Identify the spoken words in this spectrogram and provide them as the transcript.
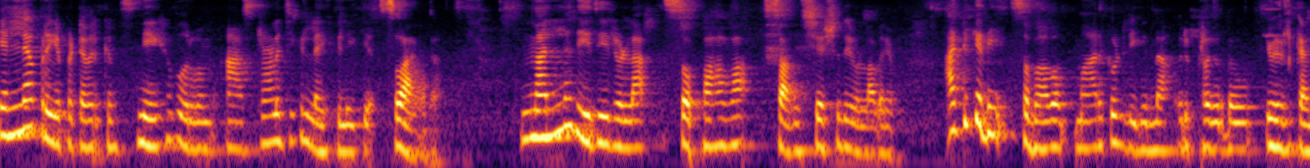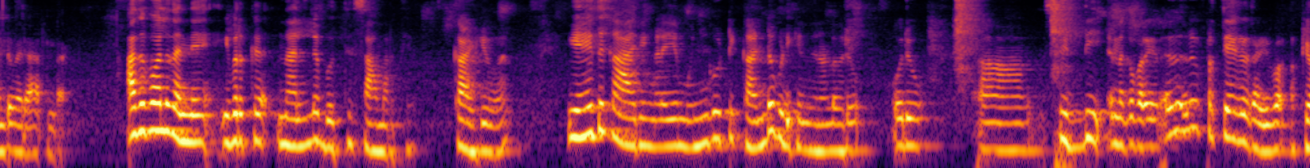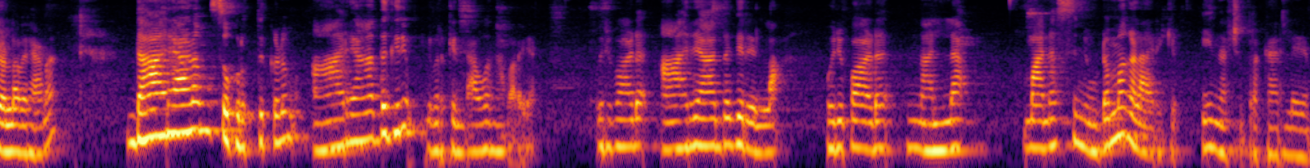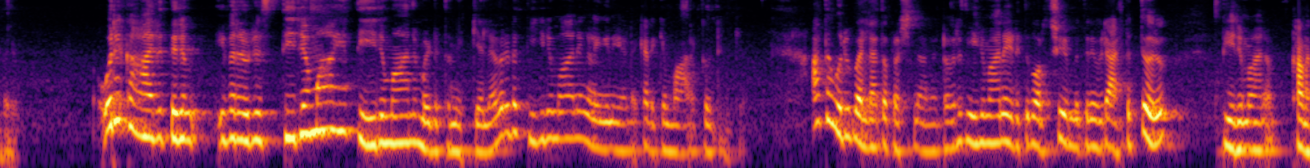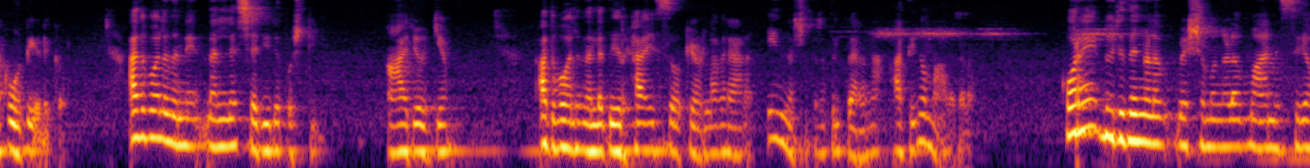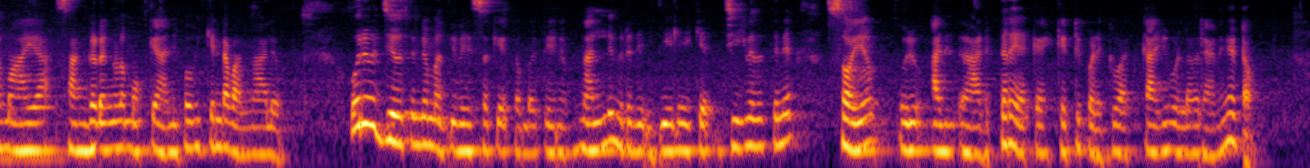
എല്ലാ പ്രിയപ്പെട്ടവർക്കും സ്നേഹപൂർവം ആസ്ട്രോളജിക്കൽ ലൈഫിലേക്ക് സ്വാഗതം. നല്ല രീതിയിലുള്ള സ്വഭാവ സവിശേഷതയുള്ളവരും അടിക്കടി സ്വഭാവം മാറിക്കൊണ്ടിരിക്കുന്ന ഒരു പ്രകൃതവും ഇവരിൽ കണ്ടുവരാറുണ്ട്. അതുപോലെ തന്നെ ഇവർക്ക് നല്ല ബുദ്ധി സാമർഥ്യം കഴിവ് ഏത് കാര്യങ്ങളെയും മുൻകൂട്ടി കണ്ടുപിടിക്കുന്നതിനുള്ള ഒരു ഒരു സിദ്ധി എന്നൊക്കെ പറയുന്നത് ഒരു പ്രത്യേക കഴിവ് ഒക്കെ ഉള്ളവരാണ്. ധാരാളം സുഹൃത്തുക്കളും ആരാധകരും ഇവർക്കുണ്ടാവും എന്നാണ് പറയാം. ഒരുപാട് ആരാധകരുള്ള ഒരുപാട് നല്ല മനസ്സിനുടമകളായിരിക്കും ഈ നക്ഷത്രക്കാരിലേവരും ഒരു കാര്യത്തിലും ഇവരൊരു സ്ഥിരമായ തീരുമാനമെടുത്ത് നിൽക്കില്ല അവരുടെ തീരുമാനങ്ങൾ ഇങ്ങനെ ഇടയ്ക്കിടയ്ക്ക് മാറിക്കൊണ്ടിരിക്കും. അത് ഒരു വല്ലാത്ത പ്രശ്നമാണ് കേട്ടോ. ഒരു തീരുമാനം എടുത്ത് കുറച്ച് കഴിയുമ്പോഴത്തേനും ഒരു അടുത്തൊരു തീരുമാനം കണക്ക് കൂട്ടിയെടുക്കും. അതുപോലെ തന്നെ നല്ല ശരീരപുഷ്ടി ആരോഗ്യം അതുപോലെ നല്ല ദീർഘായുസ്സും ഒക്കെ ഉള്ളവരാണ് ഈ നക്ഷത്രത്തിൽ പിറന്ന അധികം ആളുകൾ. കുറേ ദുരിതങ്ങളും വിഷമങ്ങളും മാനസികമായ സങ്കടങ്ങളും ഒക്കെ അനുഭവിക്കേണ്ട വന്നാലും ഒരു ജീവിതത്തിന്റെ മധ്യവയസ്സൊക്കെ എത്തുമ്പോഴത്തേനും നല്ലൊരു രീതിയിലേക്ക് ജീവിതത്തിന് സ്വയം ഒരു അടി അടിത്തറയൊക്കെ കെട്ടിപ്പടുക്കുവാൻ കഴിവുള്ളവരാണ് കേട്ടോ.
